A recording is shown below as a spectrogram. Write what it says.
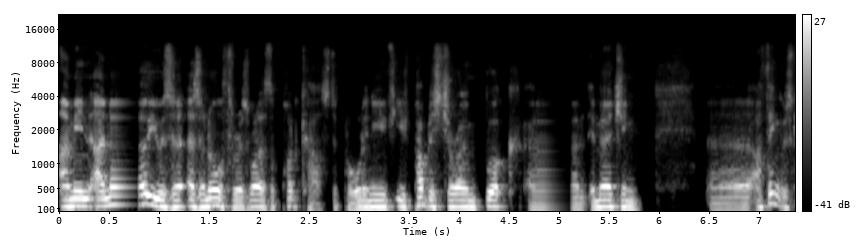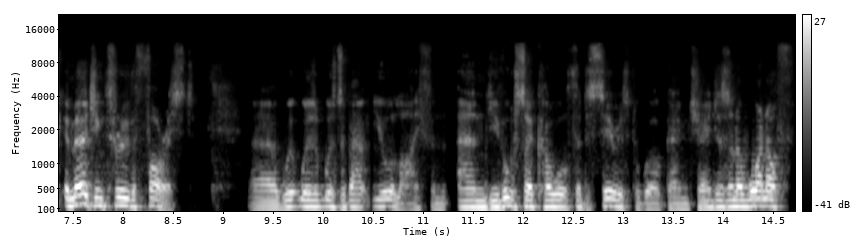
I mean, I know you as, a, as an author as well as a podcaster, Paul, and you've you've published your own book, um, emerging. Uh, I think it was emerging through the forest. Uh, was was about your life, and and you've also co-authored a series for World Game Changers and a one-off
